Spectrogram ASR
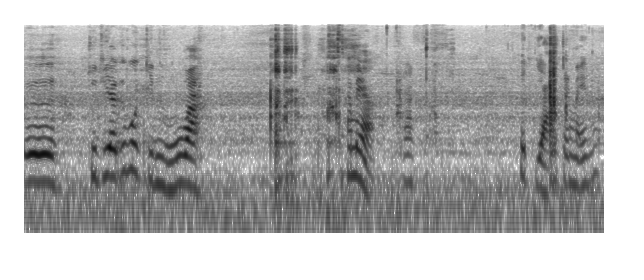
เออชุดเทียก็บ่กินหมูว่ะทำไมอะคืออยากจังไหนวะ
